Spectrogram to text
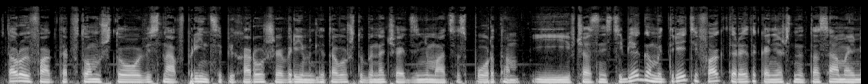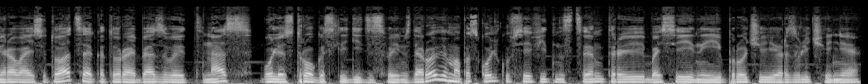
Второй фактор в том, что весна, в принципе, хорошее время для того, чтобы начать заниматься спортом и, в частности, бегом. И третий фактор — это, конечно, та самая мировая ситуация, которая обязывает нас более строго следить за своим здоровьем, а поскольку все фитнес-центры, бассейны и прочие развлечения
